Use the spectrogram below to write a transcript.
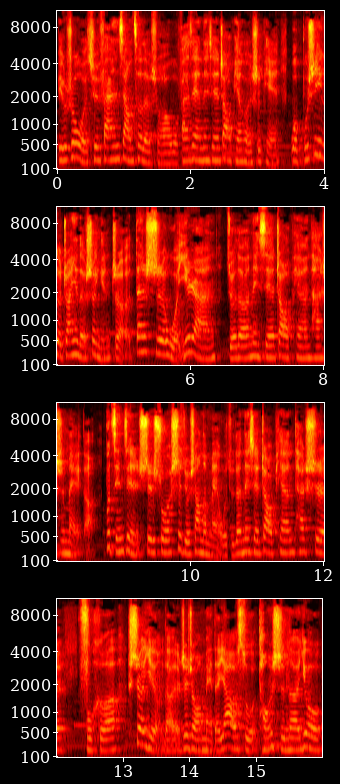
比如说我去翻相册的时候，我发现那些照片和视频，我不是一个专业的摄影者，但是我依然觉得那些照片它是美的，不仅仅是说视觉上的美，我觉得那些照片它是符合摄影的这种美的要素，同时呢又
